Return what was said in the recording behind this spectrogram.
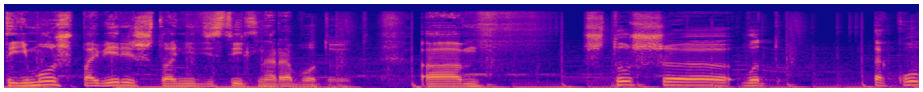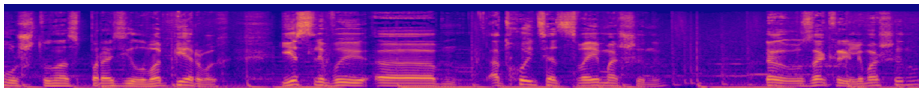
ты не можешь поверить, что они действительно работают. Что ж, вот такого, что нас поразило. Во-первых, если вы э, отходите от своей машины, э, закрыли машину,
